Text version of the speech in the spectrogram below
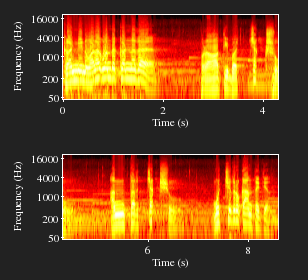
ಕಣ್ಣಿನ ಒಳಗೊಂದು ಕಣ್ಣದ ಪ್ರಾತಿಭ ಚಕ್ಷು, ಅಂತರ್ಚಕ್ಷು. ಮುಚ್ಚಿದ್ರೂ ಕಾಣ್ತೈತಿ ಅದು.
